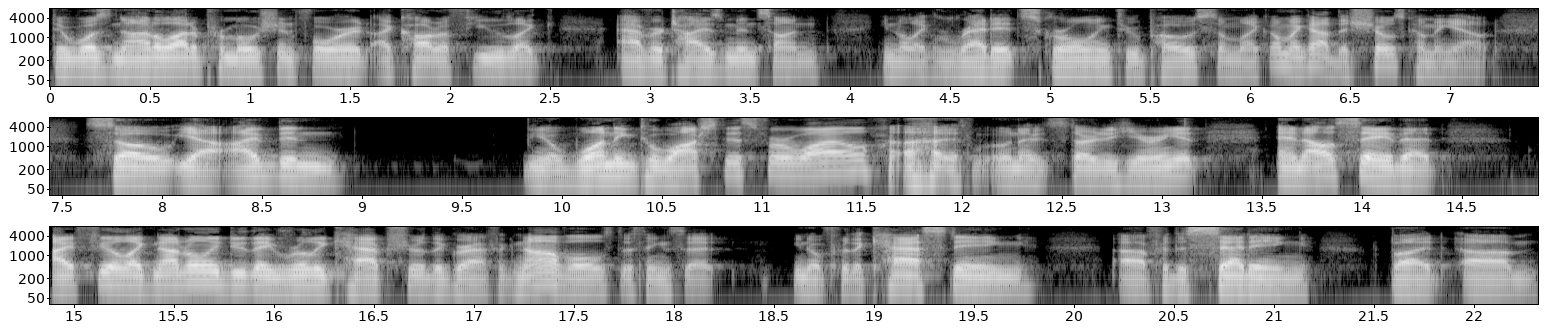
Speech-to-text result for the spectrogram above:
there was not a lot of promotion for it. I caught a few like advertisements on you know like Reddit scrolling through posts. I'm like, oh my god, the show's coming out. So yeah, I've been you know wanting to watch this for a while uh, when I started hearing it, and I'll say that I feel like not only do they really capture the graphic novels, the things that you know for the casting, uh, for the setting, but um,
